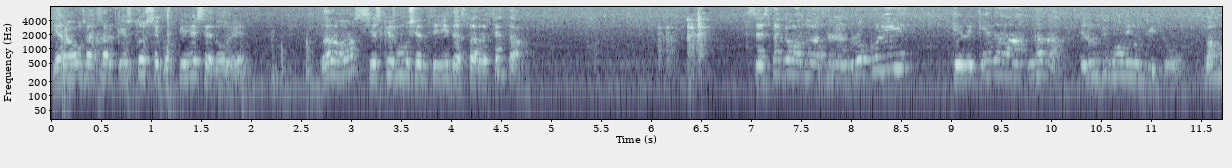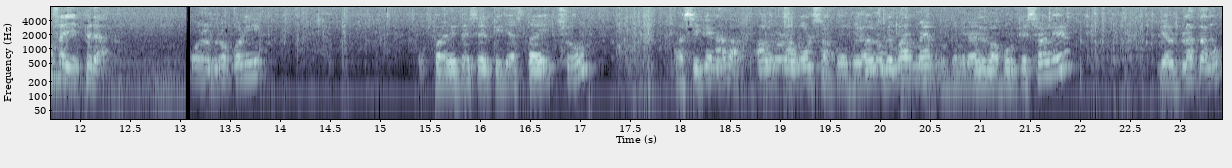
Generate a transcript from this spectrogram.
Y ahora vamos a dejar que esto se cocine y se dore. Nada más, si es que es muy sencillita esta receta. Se está acabando de hacer el brócoli, que le queda, nada, el último minutito. Vamos a esperar. Bueno, el brócoli parece ser que ya está hecho. Así que nada, abro la bolsa con cuidado de no quemarme, porque mirad el vapor que sale. Y al plátano,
